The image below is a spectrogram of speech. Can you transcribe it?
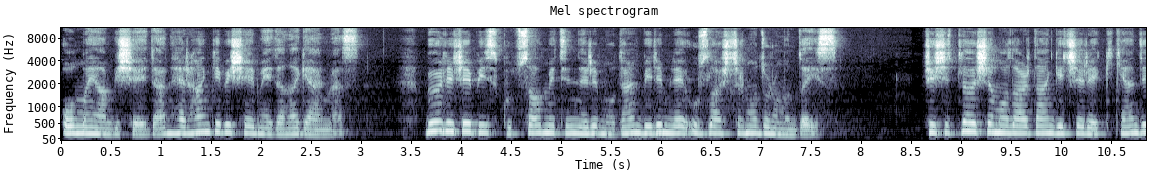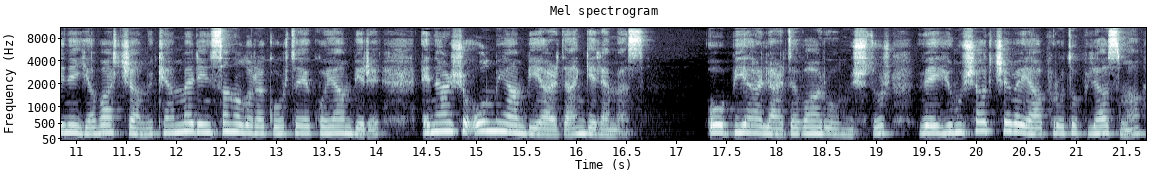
Olmayan bir şeyden herhangi bir şey meydana gelmez. Böylece biz kutsal metinleri modern bilimle uzlaştırma durumundayız.'' çeşitli aşamalardan geçerek kendini yavaşça mükemmel insan olarak ortaya koyan biri enerji olmayan bir yerden gelemez. O bir yerlerde var olmuştur ve yumuşakça veya protoplazma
